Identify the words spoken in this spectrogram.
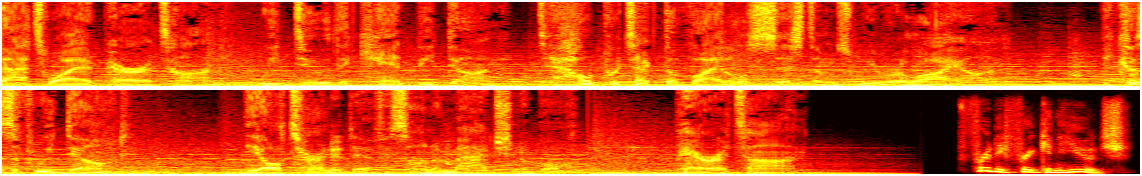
That's why at Peraton, we do the can't be done to help protect the vital systems we rely on. Because if we don't, the alternative is unimaginable. Peraton. Pretty freaking huge.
